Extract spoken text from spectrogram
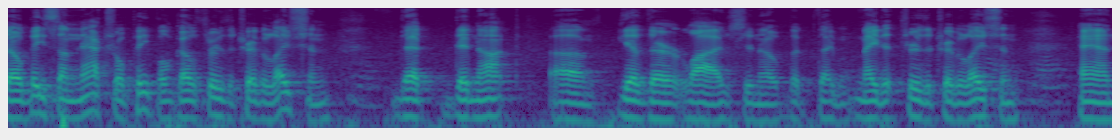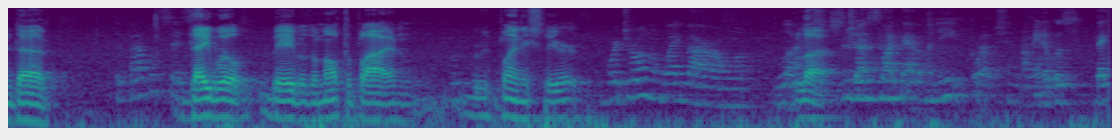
there'll be some natural people go through the tribulation that did not um, give their lives, you know, but they made it through the tribulation, and uh, The Bible says. they will be able to multiply and replenish the earth. We're drawn away by our own lust. Lust. Just like Adam and Eve were. I mean, it was, they,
